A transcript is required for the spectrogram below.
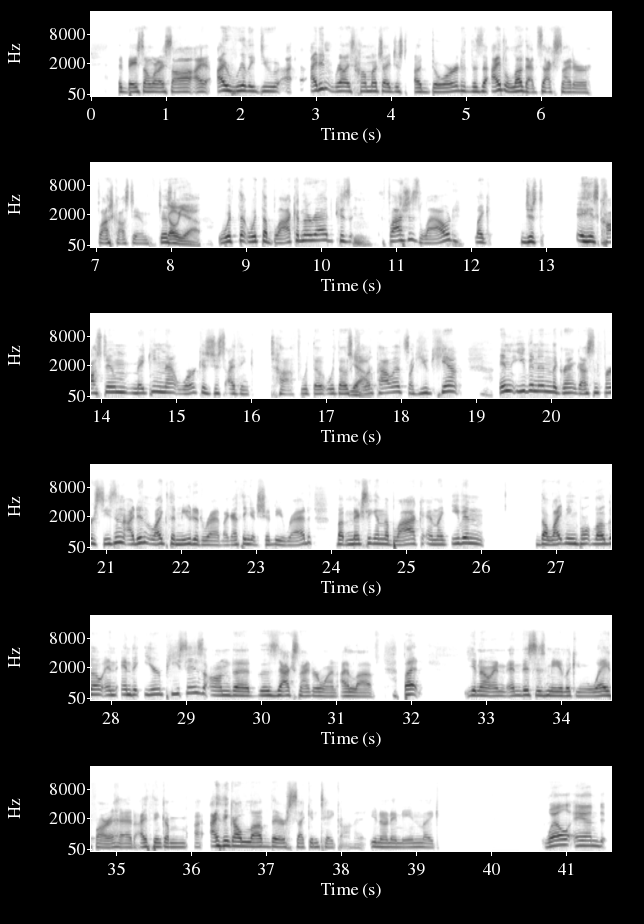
based on what I saw, I I really do. I, I didn't realize how much I just adored this. I love that Zack Snyder Flash costume. Just Oh yeah, with the with the black and the red because Flash is loud. Like just his costume making that work is just I think tough with the with those Yeah. color palettes. Like you can't. In even in the Grant Gustin first season, I didn't like the muted red. Like I think it should be red, but mixing in the black and like even the lightning bolt logo and and the earpieces on the the Zack Snyder one, I love. But you know, and and this is me looking way far ahead. I think I'm I think I'll love their second take on it. You know what I mean? Like Well, and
